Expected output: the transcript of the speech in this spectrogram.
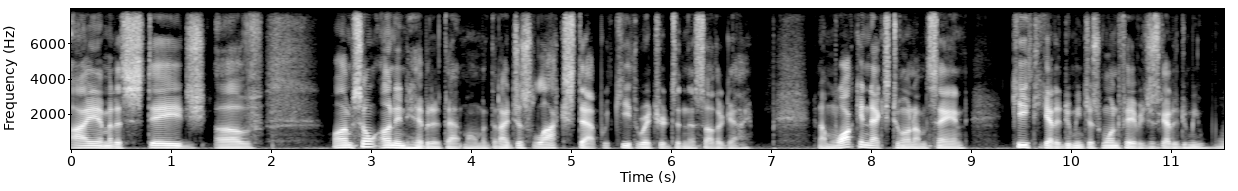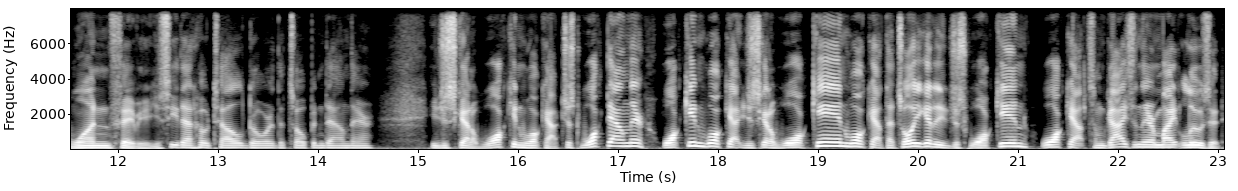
I am at a stage of, well, I'm so uninhibited at that moment that I just lock step with Keith Richards and this other guy. And I'm walking next to him. I'm saying, Keith, you got to do me just one favor. You just got to do me one favor. You see that hotel door that's open down there? You just got to walk in, walk out. Just walk down there, walk in, walk out. You just got to walk in, walk out. That's all you got to do. Just walk in, walk out. Some guys in there might lose it.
